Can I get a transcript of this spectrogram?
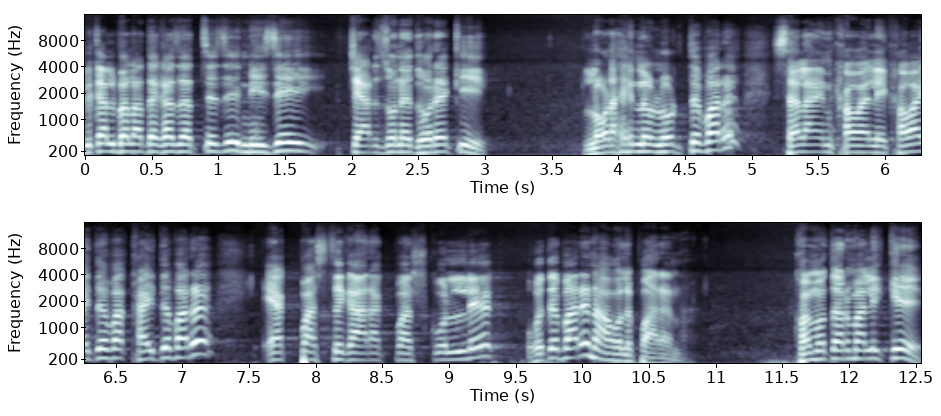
বিকালবেলা দেখা যাচ্ছে যে নিজেই চারজনে ধরে কি লড়াইলে লড়তে পারে স্যালাইন খাওয়াইলে খাওয়াইতে বা খাইতে পারে এক পাশ থেকে আর এক পাশ করলে হতে পারে না হলে পারে না। ক্ষমতার মালিক কে?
